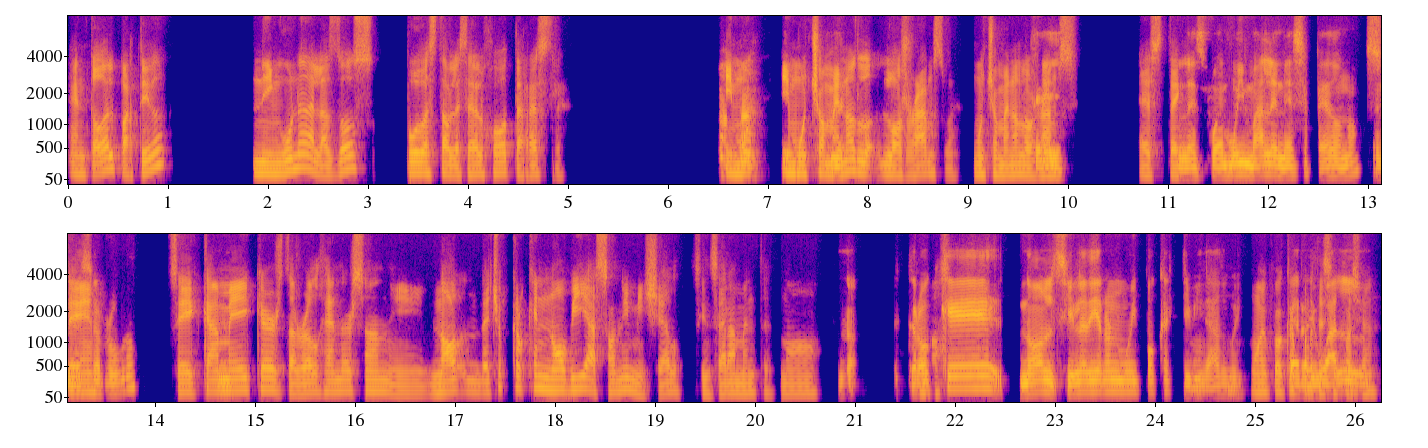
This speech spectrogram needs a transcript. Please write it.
en todo el partido, ninguna de las dos pudo establecer el juego terrestre. Y, y, mucho menos los Rams. Mucho menos los Rams. Este, Les fue muy mal en ese pedo, ¿no? En ese rubro. Sí, Cam Makers, Darrell Henderson y no, de hecho creo que no vi a Sonny Michelle, sinceramente, no. No, creo que no, sí le dieron muy poca actividad, güey. Muy poca Pero participación.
